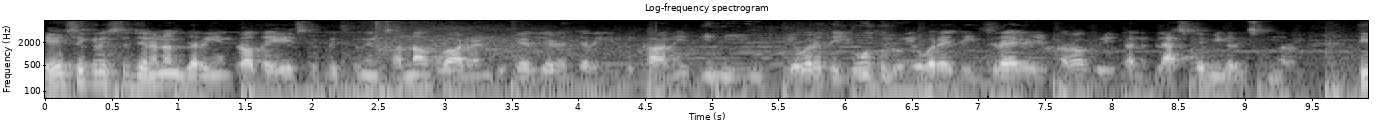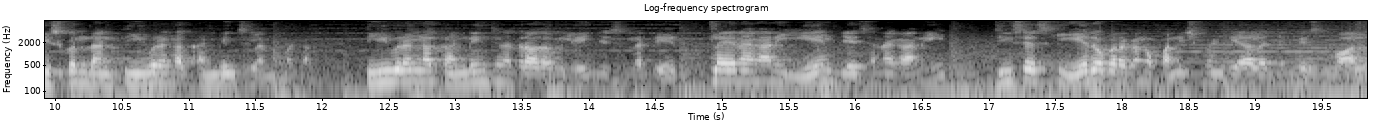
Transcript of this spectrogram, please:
ఏసుక్రీస్తు జననం జరిగిన తర్వాత ఏసుక్రీస్తు నేను సన్ ఆఫ్ గాడ్ అని డిక్లేర్ చేయడం జరిగింది. కానీ దీన్ని యూ- ఎవరైతే యూదులు ఎవరైతే ఇజ్రాయేలీలు ఉన్నారో వీళ్ళు దాన్ని బ్లాస్ఫెమీగా తీసుకున్నారు. తీసుకొని దాన్ని తీవ్రంగా ఖండించాలన్నమాట. తీవ్రంగా ఖండించిన తర్వాత వీళ్ళు ఏం చేసిందంటే ఎట్లయినా కానీ ఏం చేసినా కానీ జీసస్కి ఏదో ఒక రకంగా పనిష్మెంట్ చేయాలని చెప్పేసి వాళ్ళు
